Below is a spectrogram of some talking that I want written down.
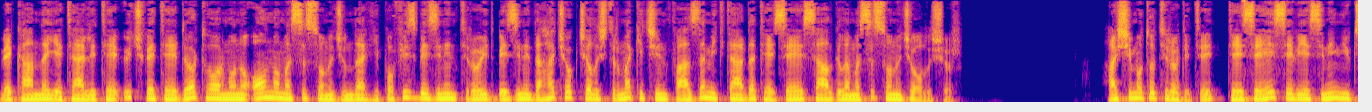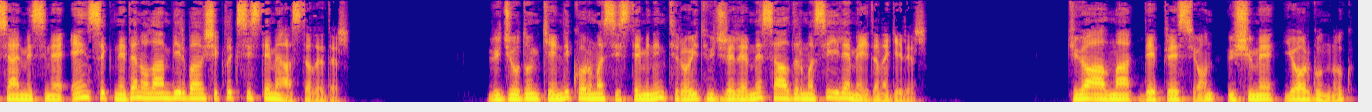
ve kanda yeterli T3 ve T4 hormonu olmaması sonucunda hipofiz bezinin tiroid bezini daha çok çalıştırmak için fazla miktarda TSH salgılaması sonucu oluşur. Hashimoto tiroiditi, TSH seviyesinin yükselmesine en sık neden olan bir bağışıklık sistemi hastalığıdır. Vücudun kendi koruma sisteminin tiroid hücrelerine saldırması ile meydana gelir. Kilo alma, depresyon, üşüme, yorgunluk,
